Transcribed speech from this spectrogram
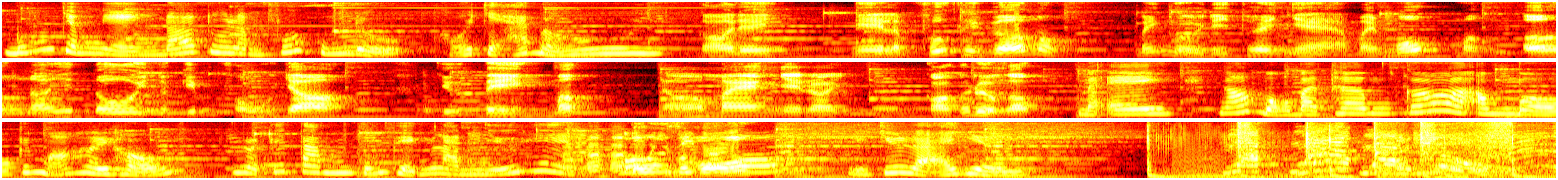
400 ngàn đó tôi làm phước cũng được Khỏi trả bà ơi. Coi đi, nghe làm phước thấy gớm không? Mấy người đi thuê nhà mai mốt mần ơn nói với tôi Tôi kiếm phụ cho. Chứ tiền mất, nợ mang vậy rồi Coi có được không? Mà ê, ngó bộ bà Thơm có ông bồ cái mỏ hơi hổn Rồi cái tâm cũng thiện lành dữ ha. Bồ gì mà bồ? Vậy chứ lạ gì. Lab Lab Radio.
